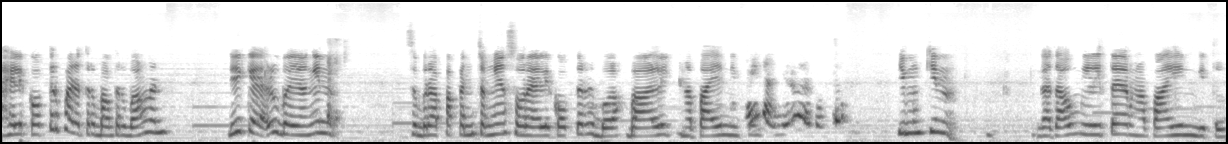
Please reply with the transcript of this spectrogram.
helikopter pada terbang-terbangan. Jadi kayak lu bayangin seberapa kencengnya suara helikopter bolak-balik ngapain itu oh anjir helikopter? Ya mungkin nggak tahu militer ngapain gitu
